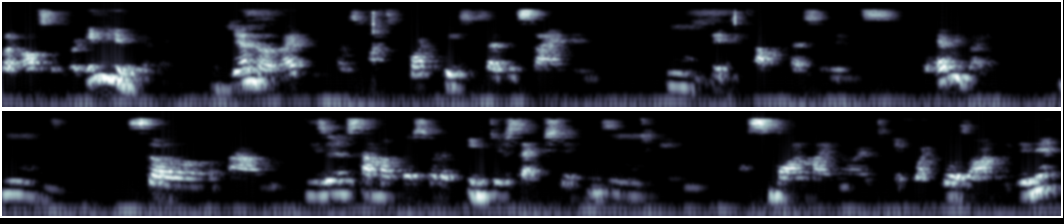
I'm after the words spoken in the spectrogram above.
but also for Indian women in general, right? Because once court cases are decided, Mm. they become precedents for everybody. Mm. So um, these are some of the sort of intersections Mhm. between a small minority and what goes on within it,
